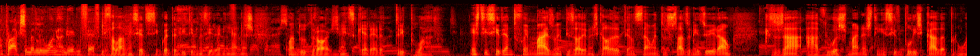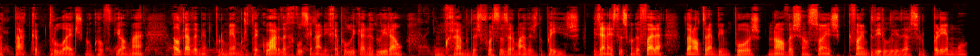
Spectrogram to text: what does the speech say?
Approximately 150. E falava em 150 vítimas iranianas, quando o drone nem sequer era tripulado. Este incidente foi mais um episódio na escala de tensão entre os Estados Unidos e o Irão, que já há duas semanas tinha sido beliscada por um ataque a petroleiros no Golfo de Oman, alegadamente por membros da Guarda Revolucionária Republicana do Irão, um ramo das Forças Armadas do país. Já nesta segunda-feira, Donald Trump impôs novas sanções que vão impedir o líder supremo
